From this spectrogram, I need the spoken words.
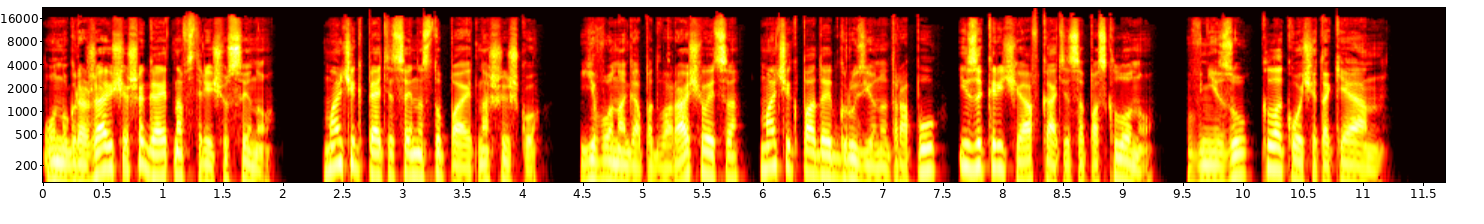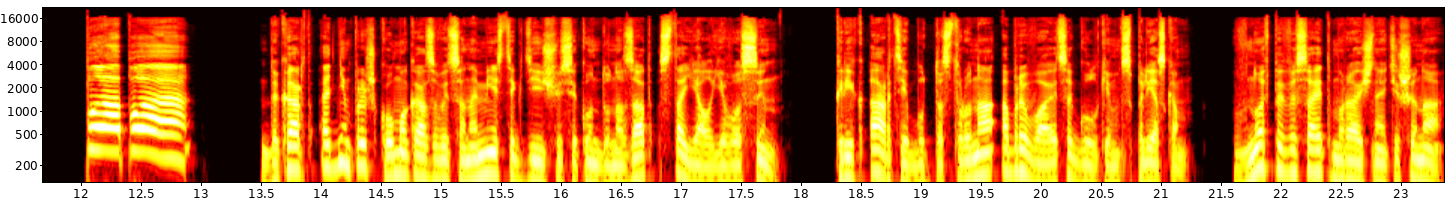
Он угрожающе шагает навстречу сыну. Мальчик пятится и наступает на шишку. Его нога подворачивается, мальчик падает грузью на тропу и, закричав, катится по склону. Внизу клокочет океан. «Папа!» Декарт одним прыжком оказывается на месте, где еще секунду назад стоял его сын. Крик Арти, будто струна, обрывается гулким всплеском. Вновь повисает мрачная тишина.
